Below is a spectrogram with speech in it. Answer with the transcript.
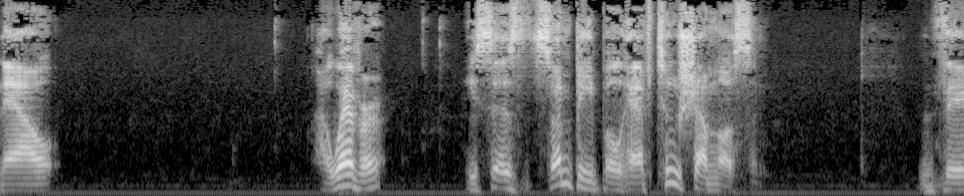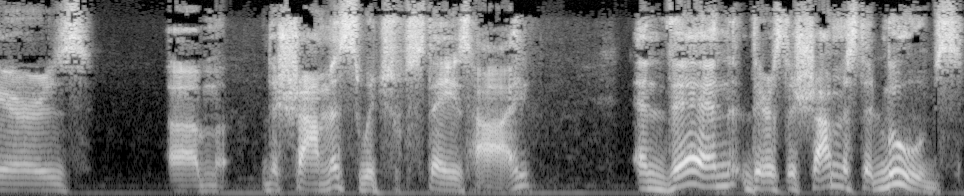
Now, However, he says that some people have two shamosim. There's um, the shamus, which stays high, and then there's the shamus that moves.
